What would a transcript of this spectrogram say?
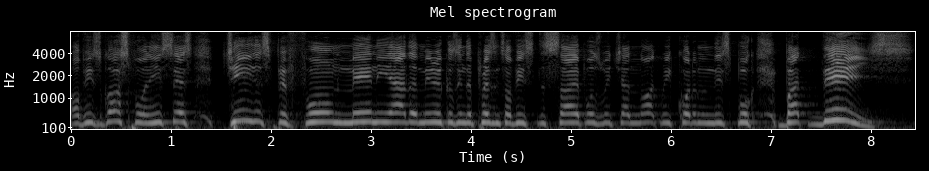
of his gospel. And he says, Jesus performed many other miracles in the presence of his disciples, which are not recorded in this book, but these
